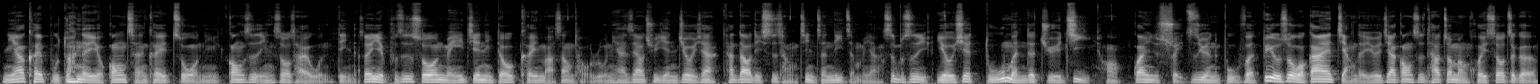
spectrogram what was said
你要可以不断的有工程可以做，你公司营收才会稳定的。所以也不是说每一间你都可以马上投入，你还是要去研究一下它到底市场竞争力怎么样，是不是有一些独门的绝技哦？关于水资源的部分，比如说我刚才讲的有一家公司，它专门回收这个。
